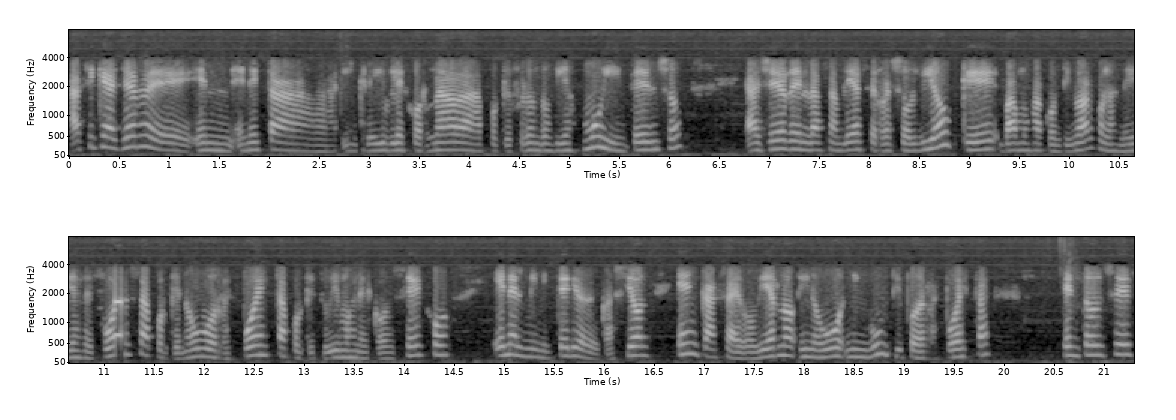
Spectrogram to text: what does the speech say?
Así que ayer eh, en, en esta increíble jornada, porque fueron dos días muy intensos, Ayer en la Asamblea se resolvió que vamos a continuar con las medidas de fuerza porque no hubo respuesta, porque estuvimos en el Consejo, en el Ministerio de Educación, en Casa de Gobierno y no hubo ningún tipo de respuesta. Entonces,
